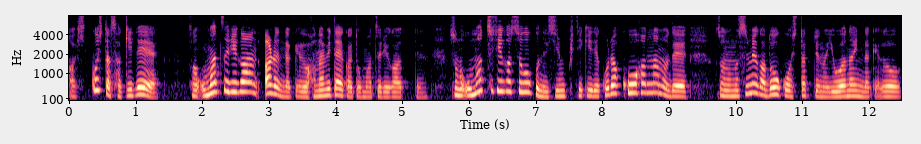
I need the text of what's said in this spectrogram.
あ引っ越した先でそのお祭りがあるんだけど花火大会とお祭りがあってそのお祭りがすごくね神秘的でこれは後半なのでその娘がどうこうしたっていうのは言わないんだけど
